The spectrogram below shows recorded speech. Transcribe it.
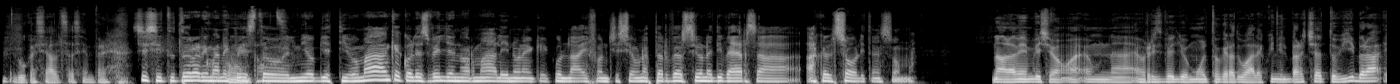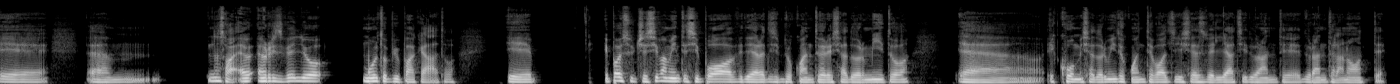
E Luca si alza sempre. sì, sì, tuttora rimane questo il mio obiettivo, ma anche con le sveglie normali non è che con l'iPhone ci sia una perversione diversa a quel solito, insomma. No, la mia invece è un, è un risveglio molto graduale, quindi il braccetto vibra e um, non so, è, è, un risveglio molto più pacato. E, e, poi successivamente si può vedere, ad esempio, quante ore si è dormito eh, e come si è dormito, quante volte si è svegliati durante, durante la notte,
